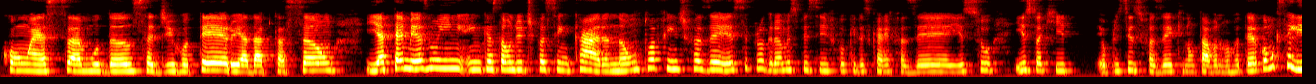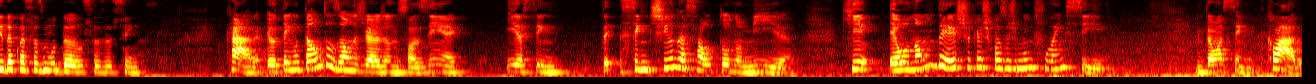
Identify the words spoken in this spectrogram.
com essa mudança de roteiro e adaptação e até mesmo em, em, questão de tipo assim, cara, não tô afim de fazer esse programa específico que eles querem fazer, isso, isso aqui eu preciso fazer que não estava no meu roteiro. Como que você lida com essas mudanças assim? Cara, eu tenho tantos anos viajando sozinha e assim, sentindo essa autonomia que eu não deixo que as coisas me influenciem. Então, assim, claro,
